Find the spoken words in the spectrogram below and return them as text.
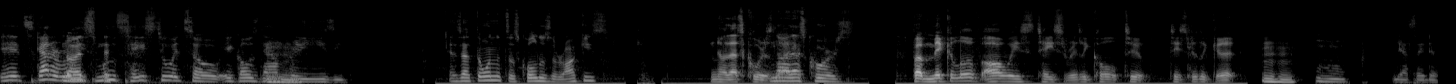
It's got a No, really it's- smooth it's- taste to it, so it goes down Mhm. pretty easy. Is that the one that's as cold as the Rockies? No, that's Coors No, Light. that's Coors. But Michelob always tastes really cold too. Tastes really good. Mm-hmm. Mm hmm Yes, they do.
